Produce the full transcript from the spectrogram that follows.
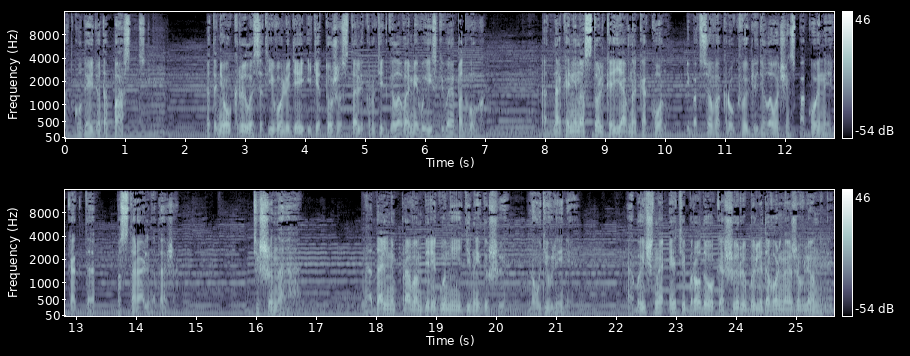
откуда идет опасность. Это не укрылось от его людей, и те тоже стали крутить головами, выискивая подвох. Однако не настолько явно, как он, ибо все вокруг выглядело очень спокойно и как-то пасторально даже. Тишина. На дальнем правом берегу ни единой души, на удивление. Обычно эти броды у Каширы были довольно оживленными.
